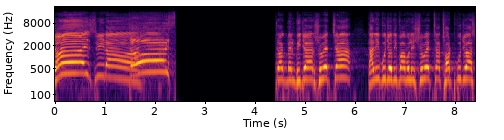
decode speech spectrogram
জয়! শ্রীরাম! রাখবেন বিজয়ার শুভেচ্ছা কালী পুজো দীপাবলির শুভেচ্ছা ছট পুজো আসছে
